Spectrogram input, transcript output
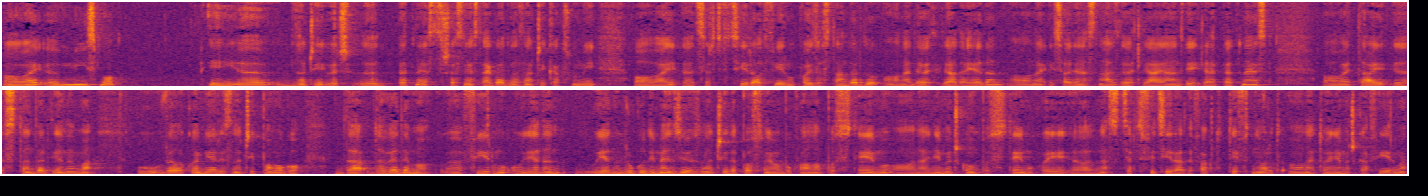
Ovaj, e, mi smo i e, znači već e, 15 16. godina znači kako smo mi ovaj e, certificirali firmu po ISO standardu ona 9001 ona i sad je na snazi 9001 2015 ovaj taj e, standard je nama u velikoj mjeri znači pomogao da dovedemo e, firmu u jedan u jednu drugu dimenziju znači da poslujemo bukvalno po sistemu onaj, njemačkom po sistemu koji e, nas certificira de facto TIF Nord ona to je njemačka firma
